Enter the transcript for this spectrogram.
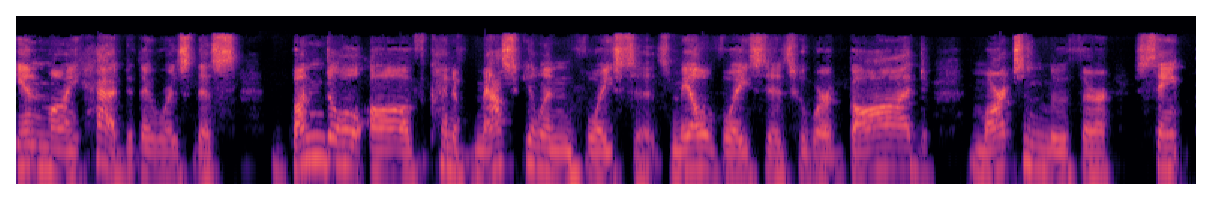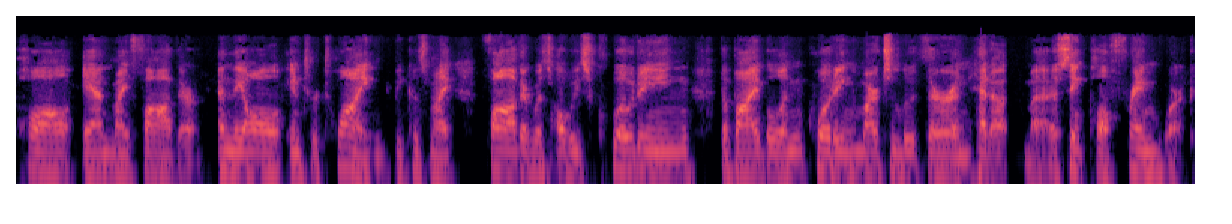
in my head, there was this bundle of kind of masculine voices, male voices who were God, Martin Luther, St. Paul and my father, and they all intertwined because my father was always quoting the Bible and quoting Martin Luther and had a, a St. Paul framework.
